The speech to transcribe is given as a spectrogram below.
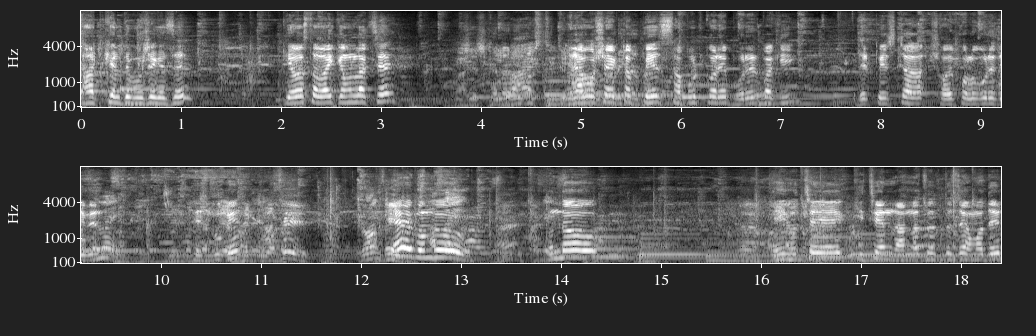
কাঠ খেলতে বসে গেছে। কি অবস্থা ভাই, কেমন লাগছে? এরা অবশ্যই একটা পেজ সাপোর্ট করে, ভোরের পাখি। এদের পেজটা সবাই ফলো করে দিবেন ফেসবুকে বন্ধু বন্ধু, এই হচ্ছে কিচেন রান্না চলতেছে আমাদের।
